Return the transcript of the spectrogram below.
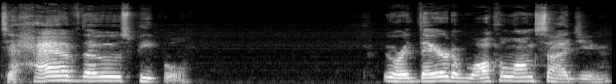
to have those people who are there to walk alongside you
